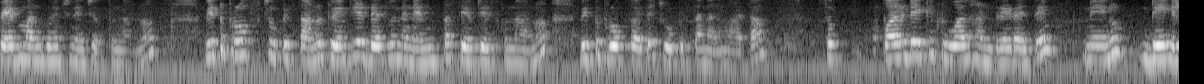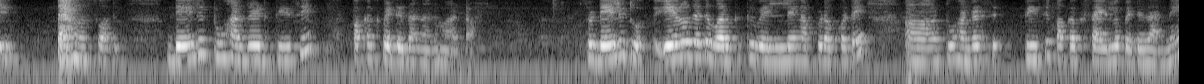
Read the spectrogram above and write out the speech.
ఫెబ్ మంత్ గురించి నేను చెప్తున్నాను. విత్ ప్రూఫ్ చూపిస్తాను. ట్వంటీ ఎయిట్ డేస్లో నేను ఎంత సేవ్ చేసుకున్నాను? విత్ ప్రూఫ్తో అయితే చూపిస్తాను అనమాట సో పర్ డేకి ట్వెల్వ్ హండ్రెడ్ అయితే నేను daily sorry daily two hundred తీసి పక్కకు పెట్టేదాన్ని అనమాట సో డైలీ టూ ఏ రోజైతే వర్క్కి వెళ్ళినప్పుడు ఒక్కటే టూ హండ్రెడ్ తీసి పక్కకు సైడ్లో పెట్టేదాన్ని.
